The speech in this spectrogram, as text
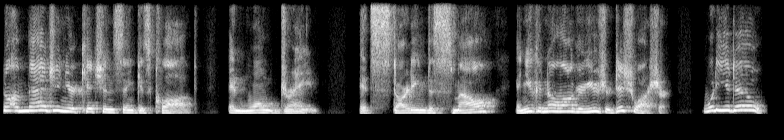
Now imagine your kitchen sink is clogged and won't drain. It's starting to smell and you can no longer use your dishwasher. What do you do?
